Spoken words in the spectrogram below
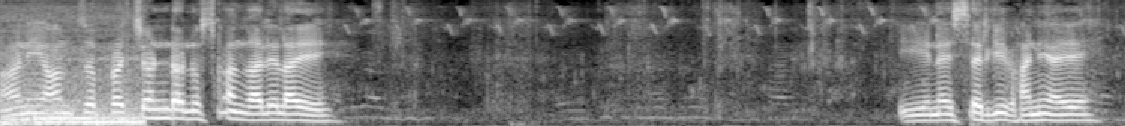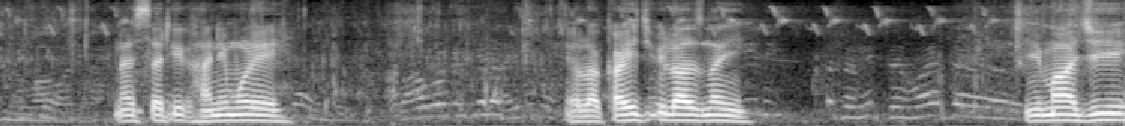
आणि आमचं प्रचंड नुकसान झालेलं आहे. ही नैसर्गिक हानी आहे. नैसर्गिक हानीमुळे याला काहीच विलाज नाही. ही माझी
